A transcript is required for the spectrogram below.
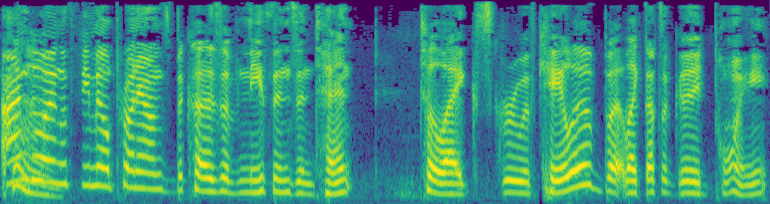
I'm Hmm. going with female pronouns because of Nathan's intent to like screw with Caleb, but like that's a good point.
